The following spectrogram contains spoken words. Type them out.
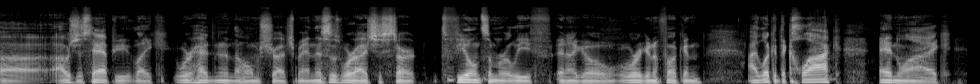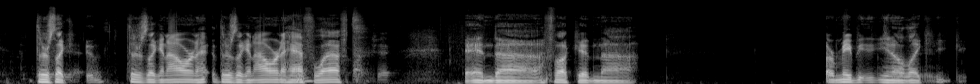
uh, I was just happy. Like we're heading into the home stretch, man. This is where I should start feeling some relief. And I go, we're gonna fucking. I look at the clock and like, there's like, there's like an hour and a, there's like an hour and a half left, and uh, fucking. Uh, or maybe you know like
